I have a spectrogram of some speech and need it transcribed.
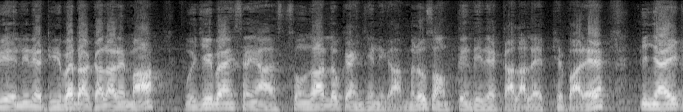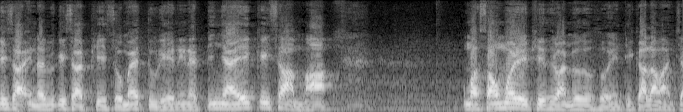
တွေအနေနဲ့ဒီဘက်တာကာလထဲမှာ ငွေကြေးပိုင်းဆိုင်ရာစွန်စားလောက်ကင်ခြင်းတွေကမလုံဆောင်တင်သေးတဲ့ကာလလည်းဖြစ်ပါတယ်။ပညာရေးကိစ္စအင်တာဗျူးကိစ္စဖြေဆိုမဲ့သူတွေအနေနဲ့ပညာရေးကိစ္စမှာဥပမာစောင်းမွဲတွေဖြေဆိုတာမျိုးဆိုရင်ဒီကာလမှာကြ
